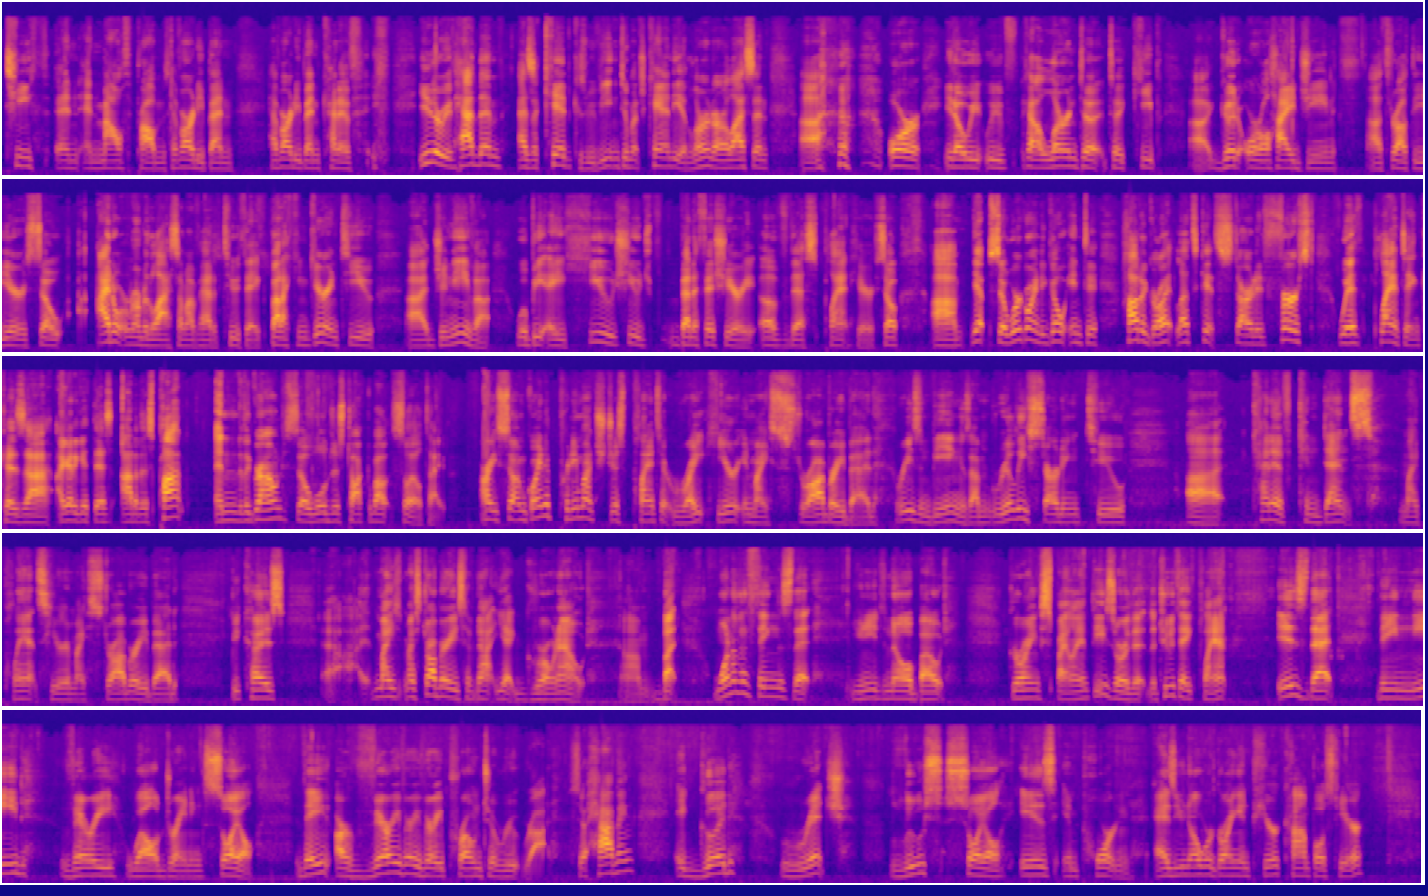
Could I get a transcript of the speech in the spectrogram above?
teeth and, and mouth problems have already been have already been kind of either we've had them as a kid because we've eaten too much candy and learned our lesson, uh, or you know we, have kind of learned to, to keep uh, good oral hygiene uh, throughout the years. So I don't remember the last time I've had a toothache, but I can guarantee you uh, Geneva will be a huge, huge beneficiary of this plant here. So, um, yep, so we're going to go into how to grow it. Let's get started first with planting because uh, I got to get this out of this pot into the ground. So we'll just talk about soil type. All right, so I'm going to pretty much just plant it right here in my strawberry bed. Reason being is I'm really starting to uh, kind of condense my plants here in my strawberry bed because uh, my, my strawberries have not yet grown out. Um, but one of the things that you need to know about growing Spilanthes or the, the toothache plant is that they need very well draining soil. They are very, very, very prone to root rot. So having a good, rich, loose soil is important. As you know, we're growing in pure compost here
